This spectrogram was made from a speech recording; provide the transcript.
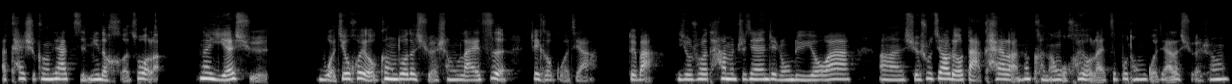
啊开始更加紧密的合作了。那也许我就会有更多的学生来自这个国家，对吧？也就是说，他们之间这种旅游啊啊学术交流打开了，那可能我会有来自不同国家的学生。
